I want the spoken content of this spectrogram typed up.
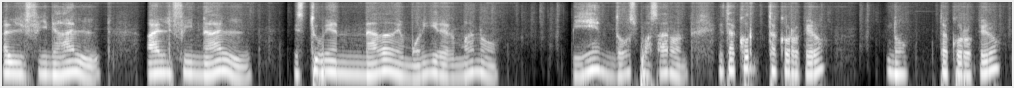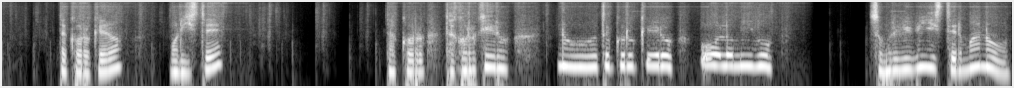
Al final, al final. Estuve a nada de morir, hermano. Bien, dos pasaron. ¿Está, taco roquero? No. ¿Taco roquero? ¿Taco roquero? ¿Moriste? ¿Taco, taco roquero? No, taco roquero. Hola, amigo. Sobreviviste, hermano.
